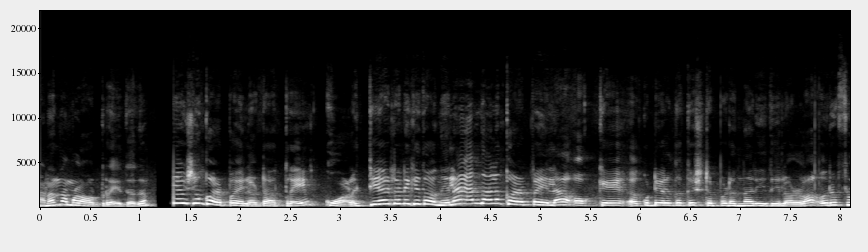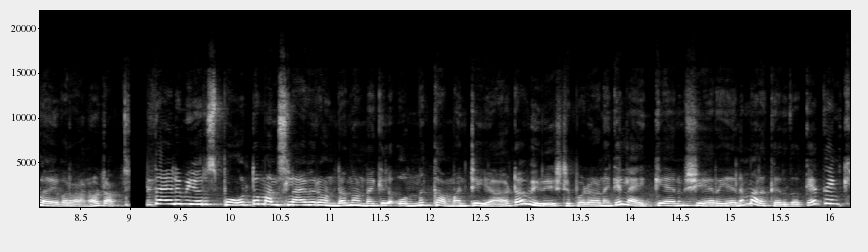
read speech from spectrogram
ആണ് നമ്മൾ ഓർഡർ ചെയ്തത്. അത്യാവശ്യം കുഴപ്പമില്ല കേട്ടോ അത്രയും. ക്വാളിറ്റി ആയിട്ട് എനിക്ക് തോന്നിയില്ല. എന്നാലും കുഴപ്പമില്ല. ഓക്കെ കുട്ടികൾക്കൊക്കെ ഇഷ്ടപ്പെടുന്ന രീതിയിലുള്ള ഒരു ഫ്ലേവറാണ് കേട്ടോ. എന്തായാലും ഈ ഒരു സ്പോട്ട് മനസ്സിലായവരുണ്ടെന്നുണ്ടെങ്കിൽ ഒന്ന് കമന്റ് ചെയ്യുക കേട്ടോ. വീഡിയോ ഇഷ്ടപ്പെടുകയാണെങ്കിൽ ലൈക്ക് ചെയ്യാനും ഷെയർ ചെയ്യാനും മറക്കരുത്. ഓക്കെ താങ്ക്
